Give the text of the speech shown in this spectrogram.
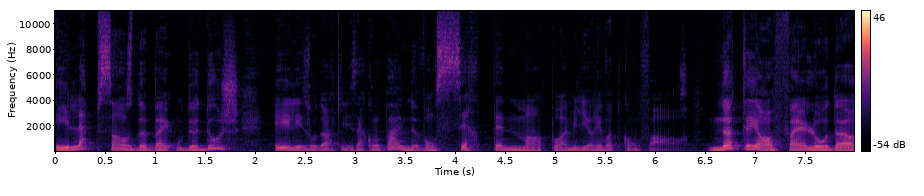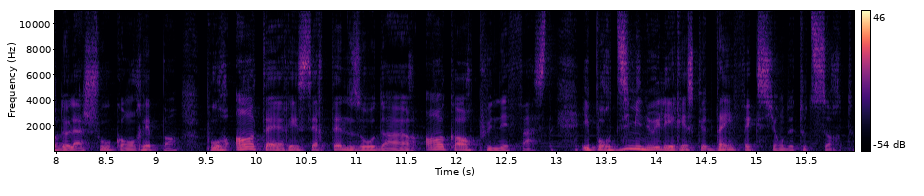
et l'absence de bain ou de douche et les odeurs qui les accompagnent ne vont certainement pas améliorer votre confort. Notez enfin l'odeur de la chaux qu'on répand pour enterrer certaines odeurs encore plus néfastes et pour diminuer les risques d'infection de toutes sortes.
